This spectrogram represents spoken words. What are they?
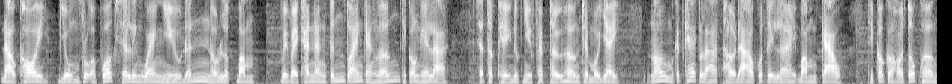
Đào coin dùng Proof of Work sẽ liên quan nhiều đến nỗ lực băm. Vì vậy, khả năng tính toán càng lớn thì có nghĩa là sẽ thực hiện được nhiều phép thử hơn trên mỗi giây. Nói một cách khác là thợ đào có tỷ lệ băm cao thì có cơ hội tốt hơn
